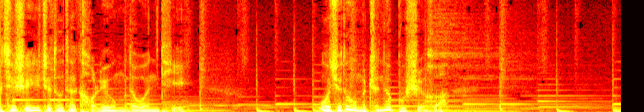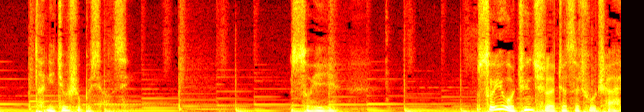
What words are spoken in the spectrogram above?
我其实一直都在考虑我们的问题。我觉得我们真的不适合，但你就是不相信，所以，所以我争取了这次出差。”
